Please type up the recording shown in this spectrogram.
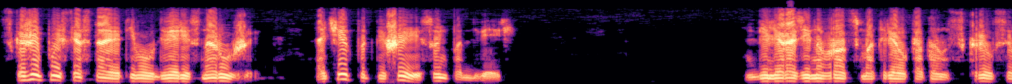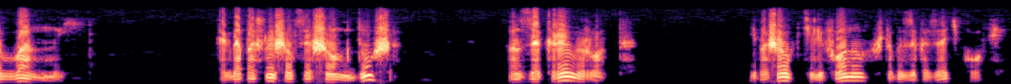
Скажи, пусть оставят его у двери снаружи, а чек подпиши и сунь под дверь». Билли в рот смотрел, как он скрылся в ванной. Когда послышался шум душа, он закрыл рот и пошел к телефону, чтобы заказать кофе.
